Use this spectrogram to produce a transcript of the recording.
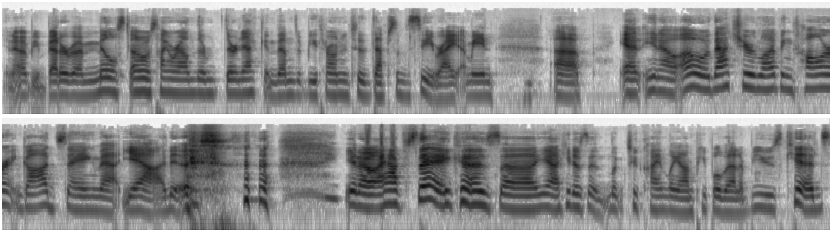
You know, it'd be better if a millstone was hung around their, their neck and them to be thrown into the depths of the sea, right? I mean, uh, and you know, oh, that's your loving, tolerant God saying that. Yeah, it is. you know, I have to say, because, uh, yeah, he doesn't look too kindly on people that abuse kids,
